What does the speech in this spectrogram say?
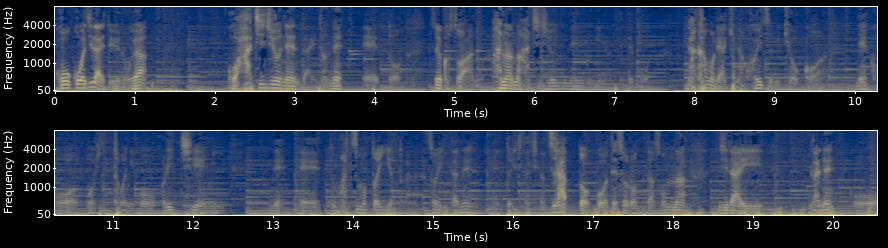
高校時代というのが、こう、80年代のね、えっ、と、それこそあの、花の82年組なんてて、こう、中森明菜、小泉京子、ね、こう、を筆頭に、こう、堀ちえみ、ね、えっ、と、松本伊代とか、なんかそういったね、えっ、と、人たちがずらっとこう出揃った、そんな時代がね、こ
